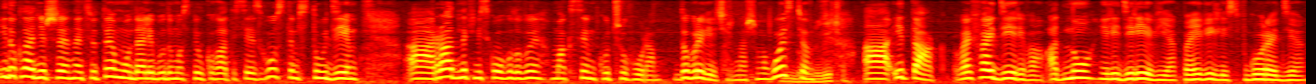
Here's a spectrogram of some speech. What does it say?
І докладніше на цю тему далі будемо спілкуватися із гостем студії, а, радник міського голови Максим Кучугура. Добрый вечер нашему гостю. Добрый вечер. А, итак, Wi-Fi дерево, одно или деревья появились в городе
